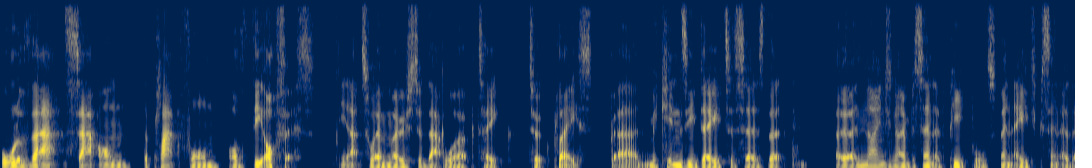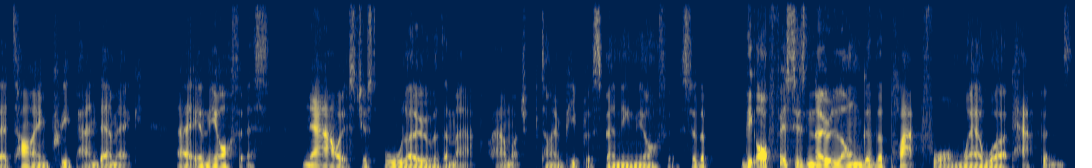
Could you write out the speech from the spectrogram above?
all of that sat on the platform of the office. That's where most of that work take took place. Uh, McKinsey data says that uh, 99% of people spent 80% of their time pre-pandemic uh, in the office. Now it's just all over the map how much time people are spending in the office. So the the office is no longer the platform where work happens.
